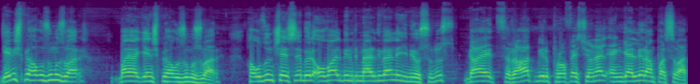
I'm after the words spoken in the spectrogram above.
Geniş bir havuzumuz var. Bayağı geniş bir havuzumuz var. Havuzun içerisine böyle oval bir merdivenle iniyorsunuz. Gayet rahat bir profesyonel engelli rampası var.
